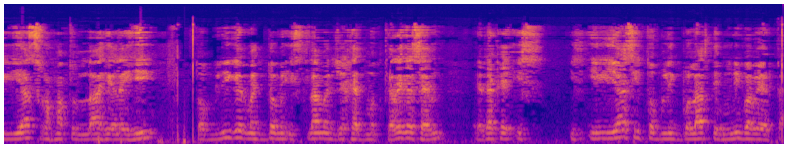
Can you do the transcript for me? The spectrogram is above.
ইলিয়াস রহমতুল্লাহ আলহি তবলিগের মাধ্যমে ইসলামের যে খেদমত করে গেছেন, এটাকে ইলিয়াসি তবলিগ বলা তেমনি ভাবে একটা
